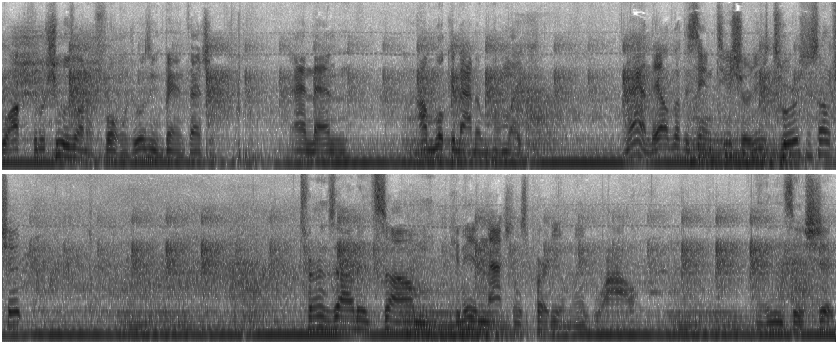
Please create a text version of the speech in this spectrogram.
we walked through. She was on her phone. She wasn't even paying attention. And then I'm looking at them. I'm like, man, they all got the same T-shirt. These tourists or some shit. Turns out it's um Canadian Nationalist Party. I'm like, wow. I didn't say shit.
